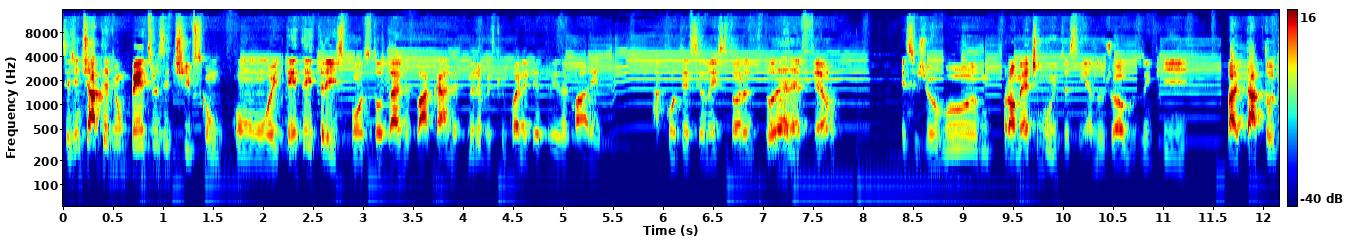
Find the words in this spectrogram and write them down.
se a gente já teve um Patriots e Chiefs com, com 83 pontos totais no placar, né? Primeira vez que 43 a 40 aconteceu na história de toda a NFL, esse jogo promete muito, assim. É dos jogos em que vai estar to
